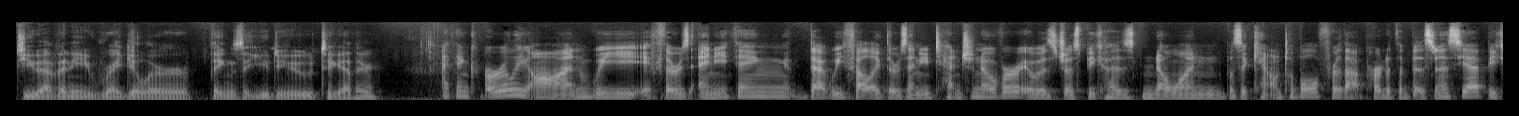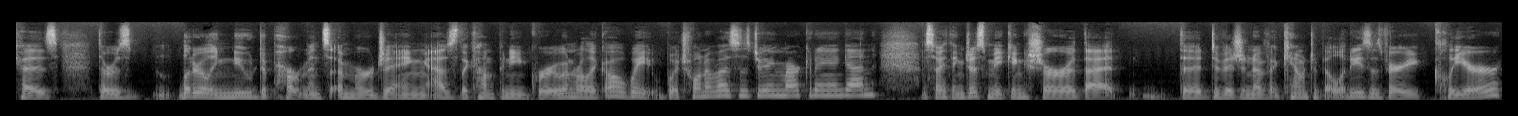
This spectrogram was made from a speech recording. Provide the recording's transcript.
do you have any regular things that you do together? I think early on, we if there was anything that we felt like there was any tension over, it was just because no one was accountable for that part of the business yet because there was literally new departments emerging as the company grew and we're like, "Oh, wait, which one of us is doing marketing again?" So I think just making sure that the division of accountabilities is very clear,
